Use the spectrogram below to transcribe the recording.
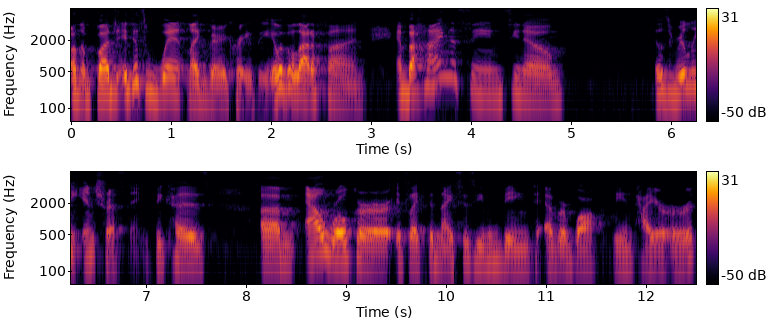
on the budget. It just went like very crazy. It was a lot of fun. And behind the scenes, you know, it was really interesting because um, Al Roker is like the nicest human being to ever walk the entire earth.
